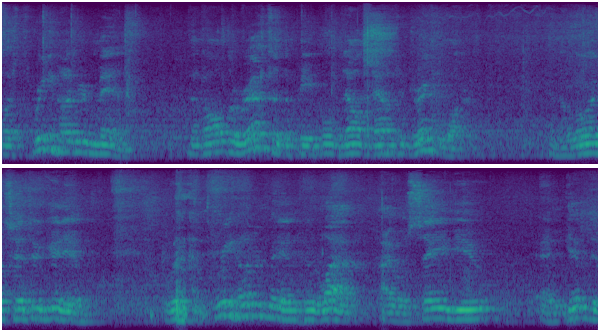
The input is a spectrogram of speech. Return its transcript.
was three hundred men. But all the rest of the people knelt down to drink water. And the Lord said to Gideon, With the three hundred men who lapped, I will save you and give the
